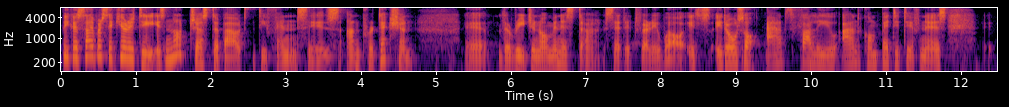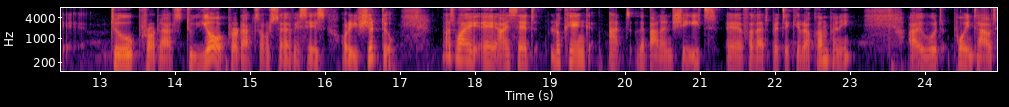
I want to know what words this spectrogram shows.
Because cybersecurity is not just about defenses and protection. Uh, the regional minister said it very well. It also adds value and competitiveness uh, to products, to your products or services, or it should do. That's why uh, I said, looking at the balance sheet for that particular company, I would point out,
